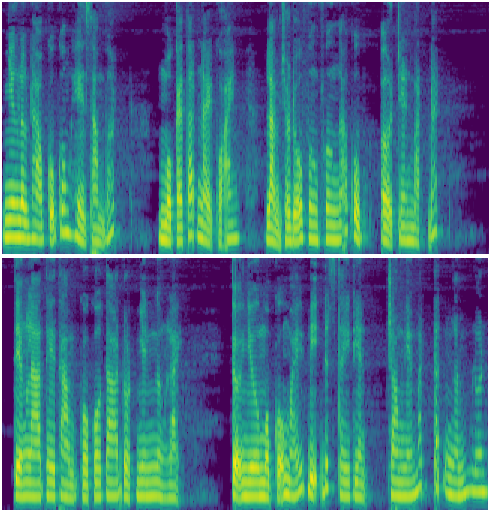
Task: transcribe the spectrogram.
nhưng lần nào cũng không hề giảm bớt. Một cái tát này của anh làm cho Đỗ Phương Phương ngã gục ở trên mặt đất. Tiếng la thê thảm của cô ta đột nhiên ngừng lại. Tự như một cỗ máy bị đứt dây điện, trong nghe mắt tắt ngấm luôn.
